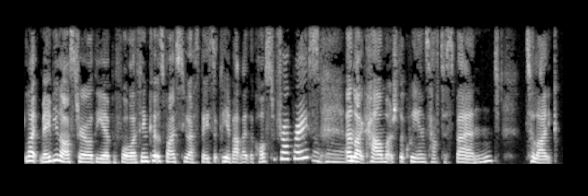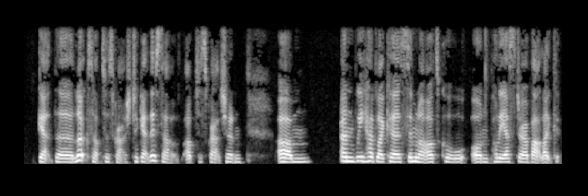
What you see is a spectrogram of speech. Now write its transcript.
like maybe last year or the year before. I think it was Vice US, basically about like the cost of Drag Race mm-hmm. and like how much the queens have to spend to like get the looks up to scratch, to get this up up to scratch, and um, and we had like a similar article on polyester about like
